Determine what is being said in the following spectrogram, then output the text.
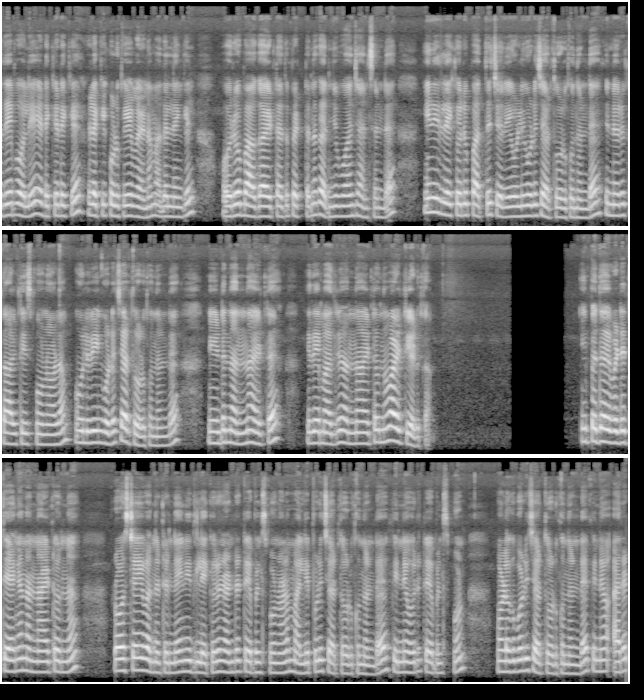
അതേപോലെ ഇടയ്ക്കിടയ്ക്ക് ഇളക്കി കൊടുക്കുകയും വേണം. അതല്ലെങ്കിൽ ഓരോ ഭാഗമായിട്ട് അത് പെട്ടെന്ന് കരിഞ്ഞു പോകാൻ ചാൻസ് ഉണ്ട്. ഇനി ഇതിലേക്ക് ഒരു പത്ത് ചെറിയ ഉള്ളി കൂടി ചേർത്ത് കൊടുക്കുന്നുണ്ട്. പിന്നെ ഒരു കാൽ ടീസ്പൂണോളം ഉലുവയും കൂടെ ചേർത്ത് കൊടുക്കുന്നുണ്ട്. വീണ്ടും നന്നായിട്ട് ഇതേമാതിരി നന്നായിട്ട് ഒന്ന് വഴറ്റിയെടുക്കാം. ഇപ്പോൾ ഇത് ഇവിടെ തേങ്ങ നന്നായിട്ടൊന്ന് റോസ്റ്റായി വന്നിട്ടുണ്ട്. ഇനി ഇതിലേക്ക് ഒരു രണ്ട് ടേബിൾ സ്പൂണോളം മല്ലിപ്പൊടി ചേർത്ത് കൊടുക്കുന്നുണ്ട്. പിന്നെ ഒരു ടേബിൾ സ്പൂൺ മുളക് പൊടി ചേർത്ത് കൊടുക്കുന്നുണ്ട്. പിന്നെ അര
